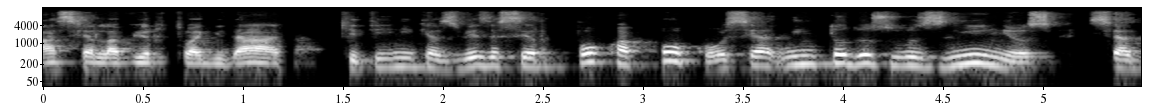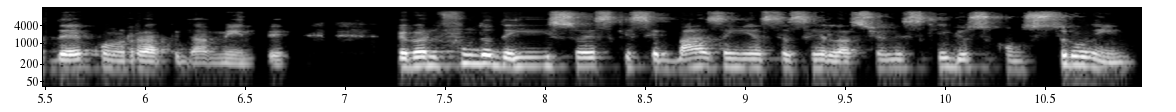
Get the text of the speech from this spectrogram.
hacia la virtualidad, que tiene que a veces ser poco a poco, o sea, ni todos los niños se adecuan rápidamente, pero el fondo de eso es que se basa en esas relaciones que ellos construyen,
